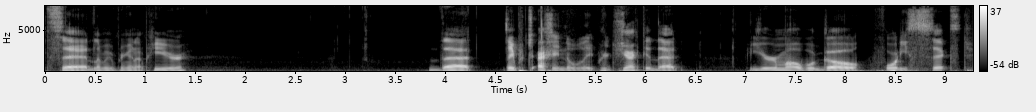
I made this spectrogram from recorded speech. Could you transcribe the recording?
said, let me bring it up here, that they actually no, they projected that Jurmo would go 46th.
